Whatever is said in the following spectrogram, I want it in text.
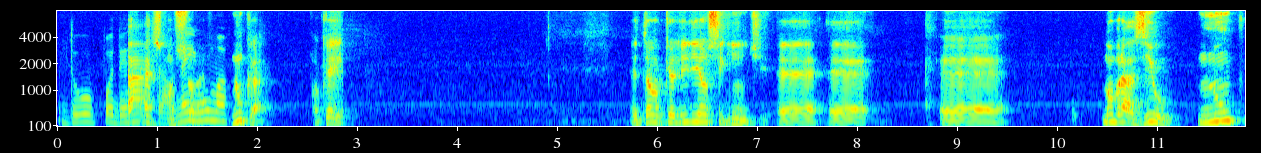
do Poder ah, Central. Nenhuma. Nunca. Ok? Então, o que eu diria é o seguinte: é, é, é, no Brasil, nunca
